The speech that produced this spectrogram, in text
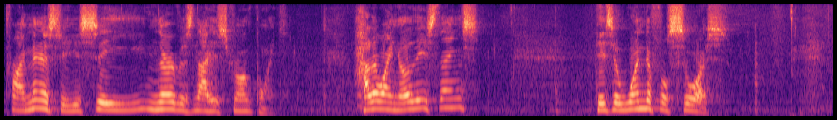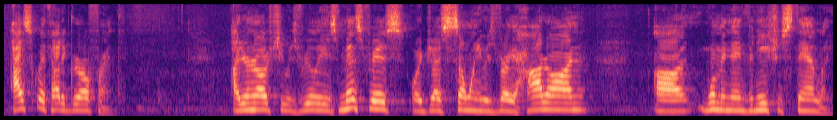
prime minister, you see nerve is not his strong point. How do I know these things? There's a wonderful source. Asquith had a girlfriend. I don't know if she was really his mistress or just someone he was very hot on, a woman named Venetia Stanley.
